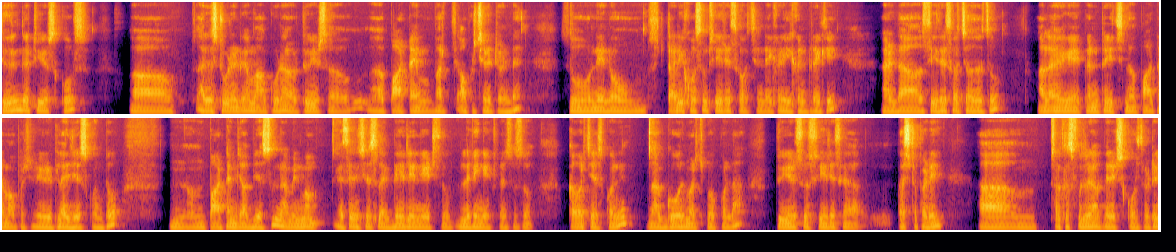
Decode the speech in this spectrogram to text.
during the two years course as a స్టూడెంట్గా మాకు కూడా two years part time work opportunity ఉండే. సో నేను స్టడీ కోసం సీరియస్గా వచ్చిండే ఇక్కడ ఈ కంట్రీకి అండ్ సీరియస్గా చదువుతూ అలాగే కంట్రీ ఇచ్చిన పార్ట్ టైం ఆపర్చునిటీ యూటిలైజ్ చేసుకుంటూ పార్ట్ టైం జాబ్ చేస్తూ నా minimum essentials like daily needs living expenses cover చేసుకొని నా గోల్ మర్చిపోకుండా టూ ఇయర్స్ సీరియస్గా కష్టపడి సక్సెస్ఫుల్గా మెరిట్ స్కోర్ తోటి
